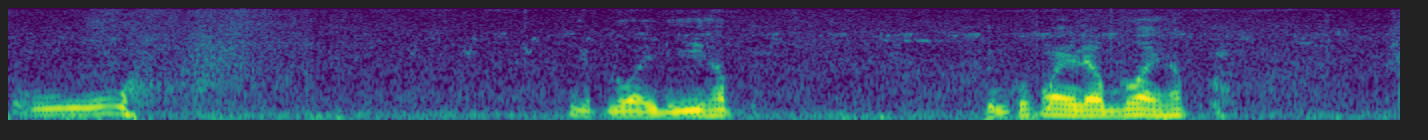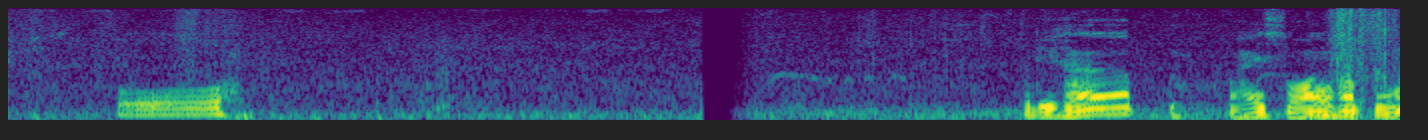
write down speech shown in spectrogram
โอ้เรียดีครับ ขึ้นกุ๊กไม้แล้วรียครับ โอ้สวัสดีครับหมายสองครับ ผม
